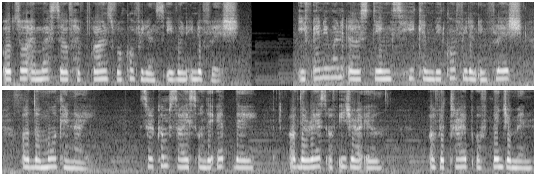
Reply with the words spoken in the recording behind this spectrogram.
Also, I myself have grounds for confidence even in the flesh. If anyone else thinks he can be confident in flesh, all the more can I. Circumcised on the eighth day of the rest of Israel, of the tribe of Benjamin,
